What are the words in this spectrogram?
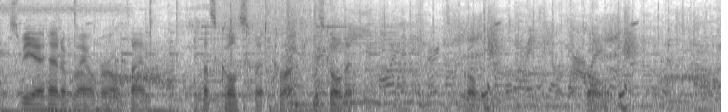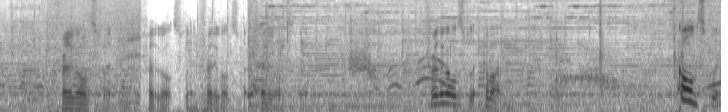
Let's be ahead of my overall time. Let's gold split. Come on, let's gold it. Gold. Gold. For the gold split. For the gold split. For the gold split. For the gold split. For the gold split. Come on. Gold split.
